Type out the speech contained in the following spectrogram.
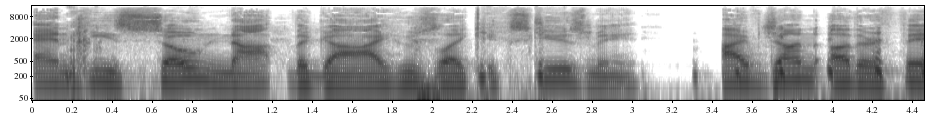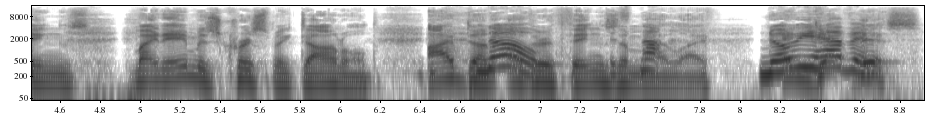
and he's so not the guy who's like, "Excuse me, I've done other things. My name is Chris McDonald. I've done No, other things it's in not- my life." No, And you get haven't. This.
